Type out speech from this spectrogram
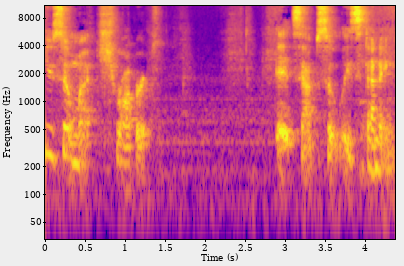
You so much, Robert. It's absolutely stunning.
